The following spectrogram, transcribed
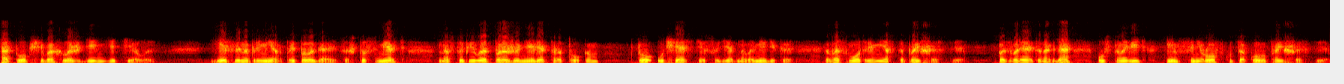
от общего охлаждения тела. Если, например, предполагается, что смерть наступила от поражения электротоком, то участие судебного медика в осмотре места происшествия позволяет иногда установить инсценировку такого происшествия.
